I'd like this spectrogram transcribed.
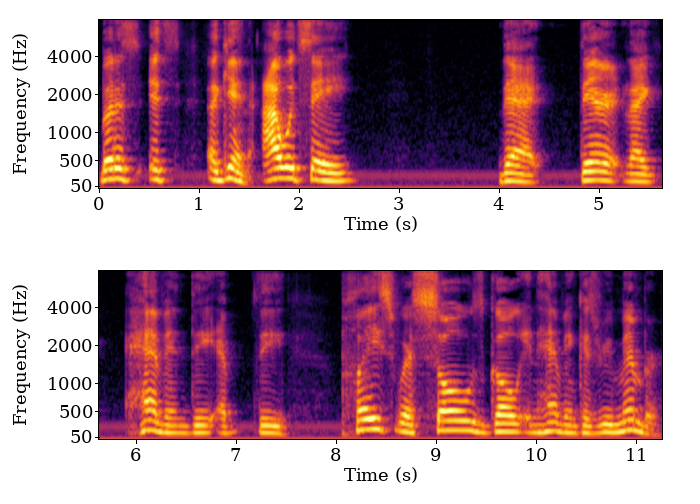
But it's, it's, again, I would say that there, like heaven, the, uh, the place where souls go in heaven, because remember,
